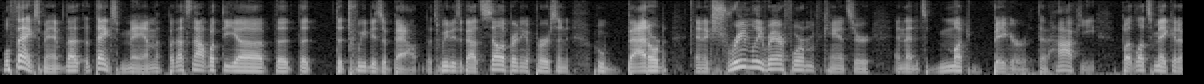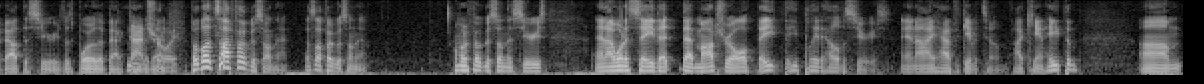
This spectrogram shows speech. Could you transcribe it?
Well, thanks, ma'am. That, thanks, ma'am. But that's not what the, uh, the the the tweet is about. The tweet is about celebrating a person who battled an extremely rare form of cancer, and that it's much bigger than hockey. But let's make it about the series. Let's boil it back down. to that. Naturally. But let's not focus on that. Let's not focus on that. I want to focus on this series, and I want to say that that Montreal they they played a hell of a series, and I have to give it to them. I can't hate them, um,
